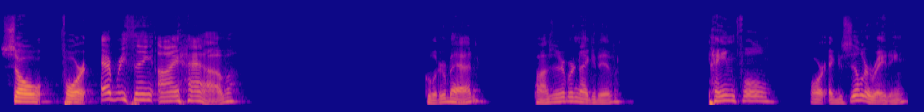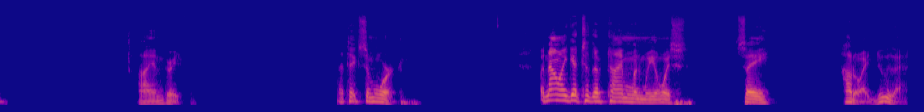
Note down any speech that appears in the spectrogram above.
So, for everything I have, good or bad, positive or negative, painful or exhilarating, I am grateful. That takes some work. But now I get to the time when we always say, How do I do that?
